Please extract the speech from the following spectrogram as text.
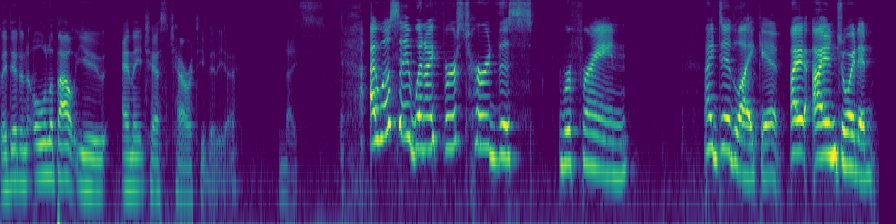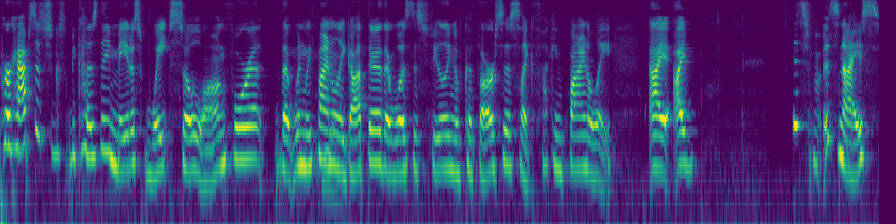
They did an All About You NHS charity video. nice. I will say when I first heard this refrain, I did like it. I, I enjoyed it. Perhaps it's just because they made us wait so long for it that when we finally got there, there was this feeling of catharsis. Like fucking finally, I I. It's it's nice.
